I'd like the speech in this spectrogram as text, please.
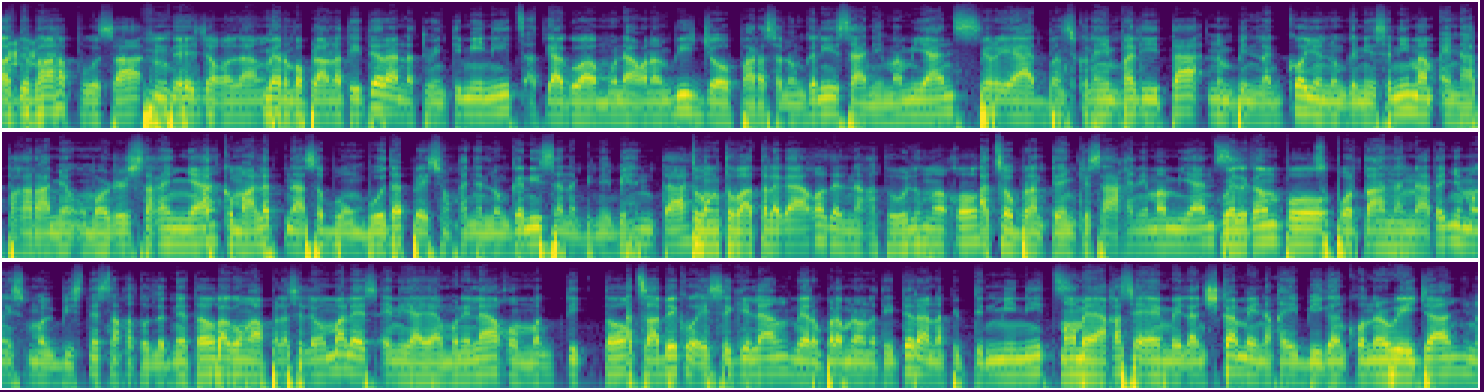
Oh, 'di ba? Pusa. Hindi, joke lang. Meron pa pala natitira na 20 minutes at gagawa muna ako ng video para sa longganisa ni Ma'am Yans. Pero i-advance ko na yung balita. Nung binlag ko yung longganisa ni Ma'am ay napakarami ang umorder sa kanya at kumalat na sa buong Budapest yung kanyang longganisa na binibenta. Tuwang-tuwa talaga ako dahil nakatulong ako at sobrang thank you sa akin ni Ma'am Yans. Welcome po. Suportahan lang natin yung mga small business na katulad nito. Bago nga pala sila umalis ay niyaya mo nila ako mag-TikTok at sabi ko eh sige lang, meron pa naman natitira na 15 minutes. Mamaya kasi eh may lunch kami ng kaibigan ko Norwegian yung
